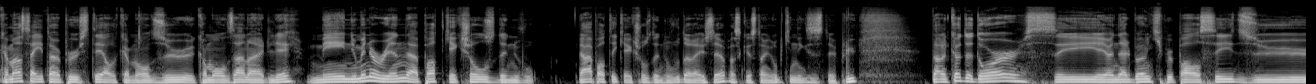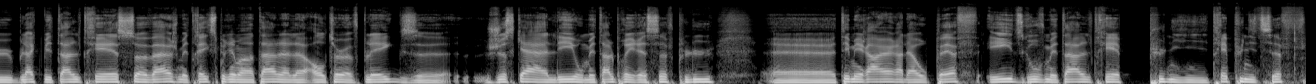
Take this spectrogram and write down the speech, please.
commence à être un peu stale, comme on dit, comme on dit en anglais. Mais Numenorian apporte quelque chose de nouveau. A apporté quelque chose de nouveau, de réussir, parce que c'est un groupe qui n'existe plus. Dans le cas de Door, c'est un album qui peut passer du black metal très sauvage, mais très expérimental à la Altar of Plagues, euh, jusqu'à aller au métal progressif plus euh, téméraire à la OPEF et du groove metal très, puni, très punitif,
